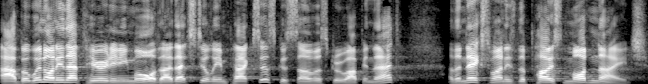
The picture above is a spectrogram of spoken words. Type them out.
Uh, but we're not in that period anymore, though that still impacts us because some of us grew up in that. Uh, the next one is the postmodern age.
